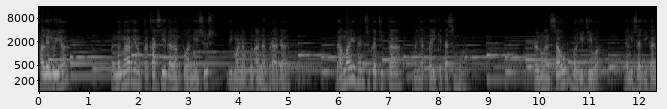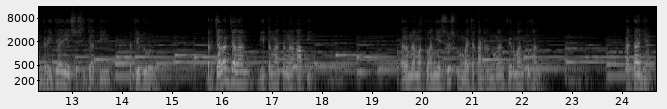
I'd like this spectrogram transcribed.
Haleluya, pendengar yang terkasih dalam Tuhan Yesus, di mana pun Anda berada, damai dan sukacita menyertai kita semua. Renungan sau bagi jiwa yang disajikan Gereja Yesus Sejati berjudul Berjalan-jalan di tengah-tengah api. Dalam nama Tuhan Yesus membacakan renungan firman Tuhan. Katanya,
